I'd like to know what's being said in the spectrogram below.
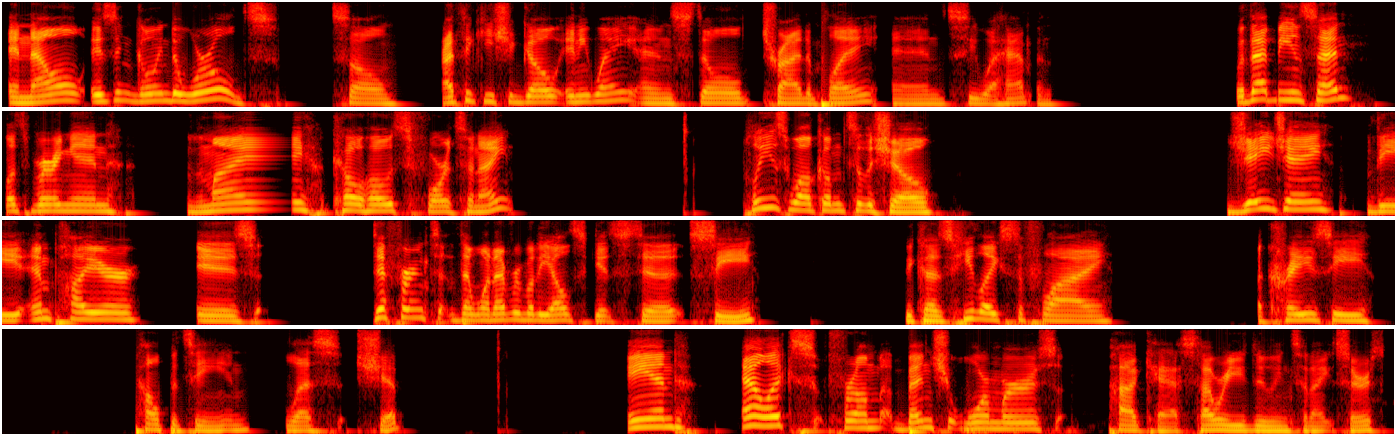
and now isn't going to Worlds. So I think he should go anyway and still try to play and see what happens. With that being said, let's bring in my co host for tonight. Please welcome to the show JJ. The Empire is different than what everybody else gets to see because he likes to fly a crazy Palpatine less ship. And Alex from Bench Warmers podcast. How are you doing tonight, sirs?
